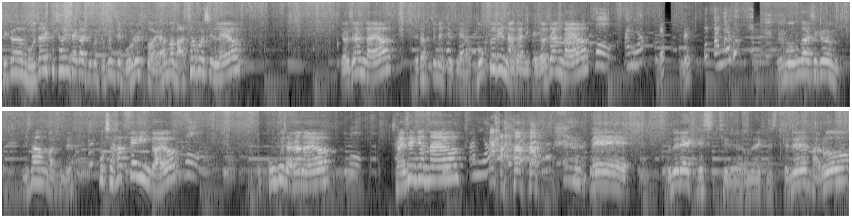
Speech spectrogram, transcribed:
지금 모자이크 처리돼가지고 누군지 모를 거예요. 한번 맞춰보실래요? 여잔가요? 대답 좀 해주세요. 목소리 나가니까 여잔가요? 네, 아니요. 네? 아니요. 뭔가 지금 이상한 것 같은데요? 혹시 학생인가요? 네, 공부 잘하나요? 네, 잘생겼나요? 아니요. 네. 오늘의 게스트, 오늘의 게스트는 바로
